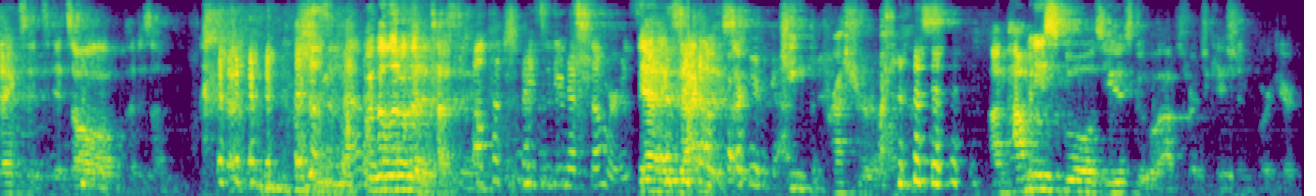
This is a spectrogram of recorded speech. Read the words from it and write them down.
Thanks, it's, it's all a design. It doesn't matter. With a little bit of testing. I'll touch base with you next summer. Yeah, exactly, so keep the pressure on us. Um, how many schools use Google Apps for Education who are here?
